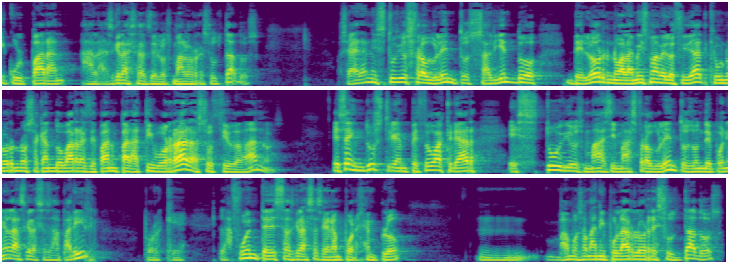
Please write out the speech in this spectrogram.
y culparan a las grasas de los malos resultados. O sea, eran estudios fraudulentos saliendo del horno a la misma velocidad que un horno sacando barras de pan para atiborrar a sus ciudadanos. Esa industria empezó a crear estudios más y más fraudulentos donde ponían las grasas a parir, porque la fuente de esas grasas eran, por ejemplo, mm, vamos a manipular los resultados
